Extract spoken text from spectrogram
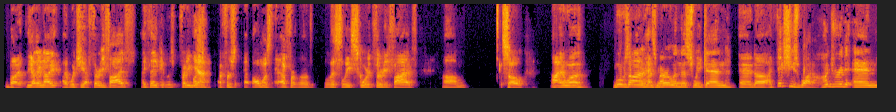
But the other night, uh, would she have 35? I think it was pretty much yeah. effort, almost effortlessly scored 35. Um, so Iowa moves on, has Maryland this weekend, and uh, I think she's what 100 and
